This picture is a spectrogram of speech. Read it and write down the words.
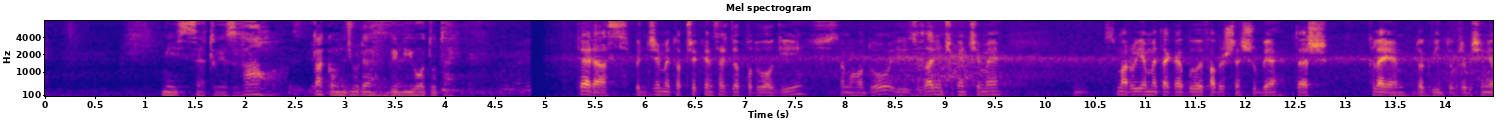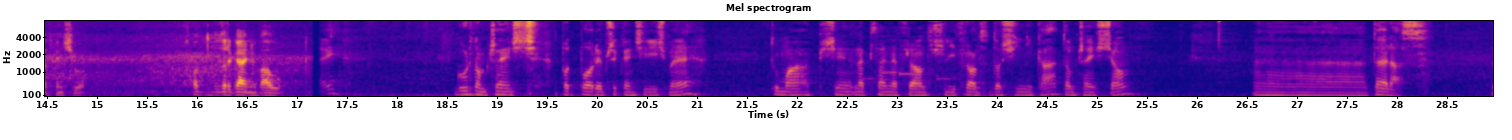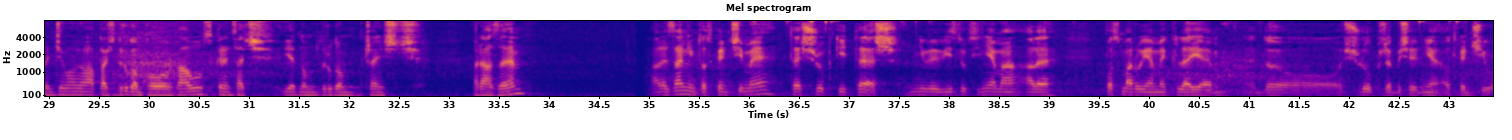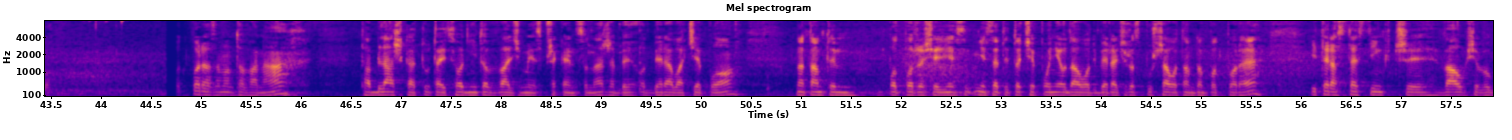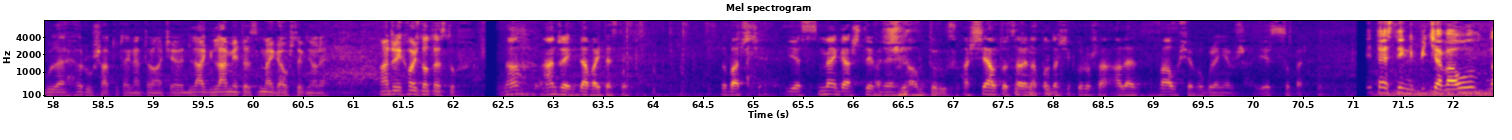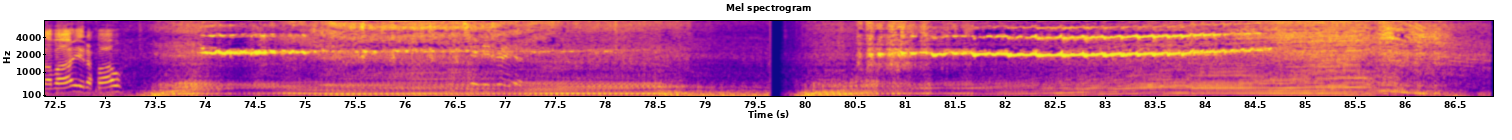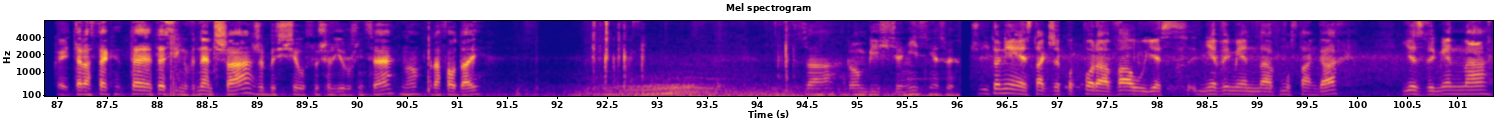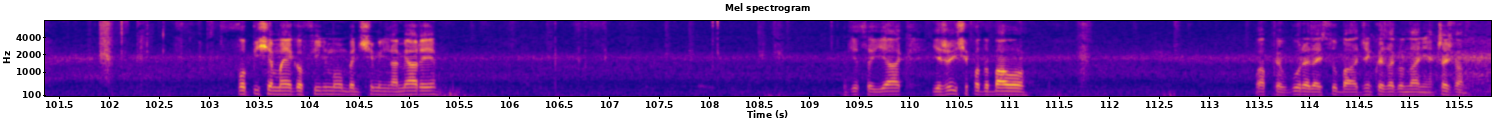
miejsce, tu jest wał. Taką dziurę wybiło tutaj. Teraz będziemy to przykręcać do podłogi samochodu i zanim przykręcimy, smarujemy tak jak były fabryczne śrubie też klejem do gwintów, żeby się nie odkręciło. Od drgań wału. Górną część podpory przykręciliśmy. Tu ma napisane front, czyli front do silnika, tą częścią. Eee, teraz będziemy łapać drugą połowę wału, skręcać jedną, drugą część razem. Ale zanim to skręcimy, te śrubki też, niby w instrukcji nie ma, ale posmarujemy klejem do śrub, żeby się nie odkręciło. Podpora zamontowana. Ta blaszka tutaj, co odnitowywaliśmy, jest przekręcona, żeby odbierała ciepło. Na tamtym podporze się ni- niestety to ciepło nie udało odbierać, rozpuszczało tamtą podporę. I teraz testing, czy wał się w ogóle rusza tutaj na temacie. Dla, dla mnie to jest mega usztywnione. Andrzej, chodź do testów. No, Andrzej, dawaj testy. Zobaczcie, jest mega sztywny. Aż się auto rusza. Aż się auto całe na podnośniku rusza, ale wał się w ogóle nie rusza. Jest super. I testing bicia wału. Dawaj, Rafał. Nic się nie dzieje. Okej, teraz te, te, testing wnętrza, żebyście usłyszeli różnicę. No, Rafał daj. Zarąbiście, nic nie słychać. Czyli to nie jest tak, że podpora wału jest niewymienna w Mustangach. Jest wymienna. W opisie mojego filmu będziecie mieli namiary. Gdzie co i jak. Jeżeli się podobało, łapkę w górę, daj suba. Dziękuję za oglądanie. Cześć Wam.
